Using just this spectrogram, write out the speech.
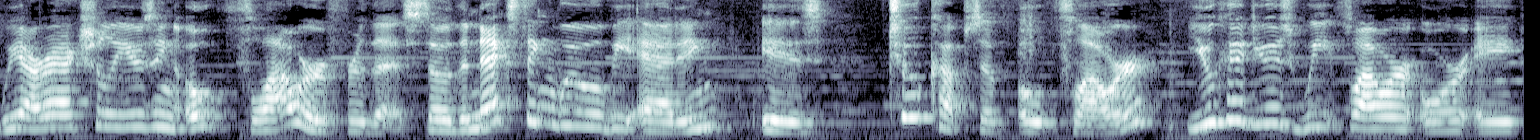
we are actually using oat flour for this. So the next thing we will be adding is two cups of oat flour. You could use wheat flour or a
